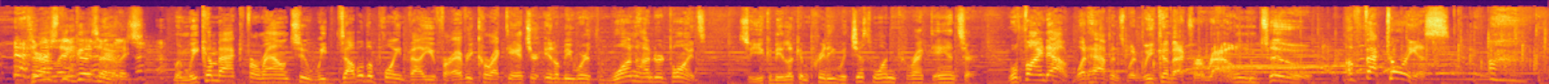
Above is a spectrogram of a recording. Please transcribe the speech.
womp yet. Here's early. the good It's early. news. When we come back for round two, we double the point value for every correct answer. It'll be worth 100 points. So you can be looking pretty with just one correct answer. We'll find out what happens when we come back for round two of Factorious.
